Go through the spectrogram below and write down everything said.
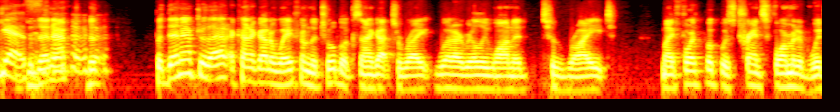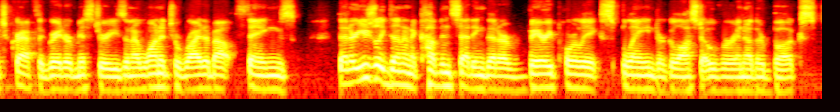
Yes. But then after, but, but then after that, I kind of got away from the toolbooks and I got to write what I really wanted to write. My fourth book was Transformative Witchcraft: The Greater Mysteries, and I wanted to write about things that are usually done in a coven setting that are very poorly explained or glossed over in other books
